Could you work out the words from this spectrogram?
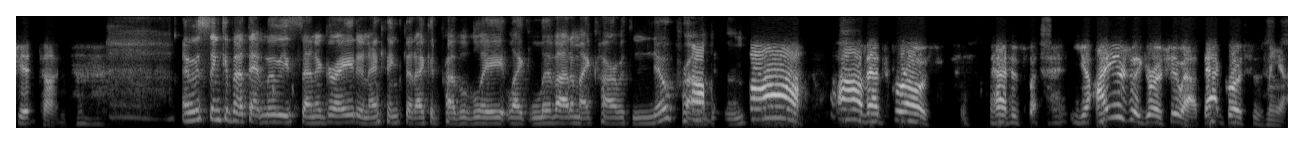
shit ton. I always think about that movie Centigrade, and I think that I could probably like live out of my car with no problem. Ah, ah, that's gross. That is, yeah, I usually gross you out. That grosses me out.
